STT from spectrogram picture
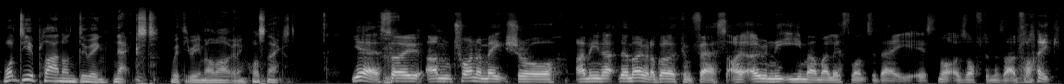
what do you plan on doing next with your email marketing? What's next? Yeah, so I'm trying to make sure. I mean, at the moment, I've got to confess, I only email my list once a day. It's not as often as I'd like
